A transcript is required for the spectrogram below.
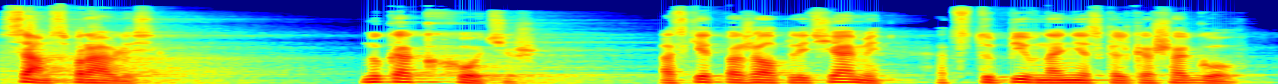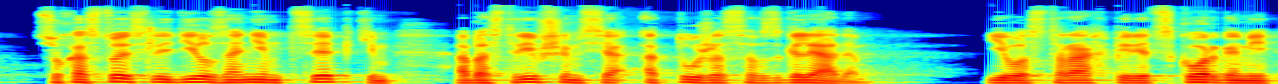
Сам справлюсь!» «Ну, как хочешь!» Аскет пожал плечами, отступив на несколько шагов. Сухостой следил за ним цепким, обострившимся от ужаса взглядом. Его страх перед скоргами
